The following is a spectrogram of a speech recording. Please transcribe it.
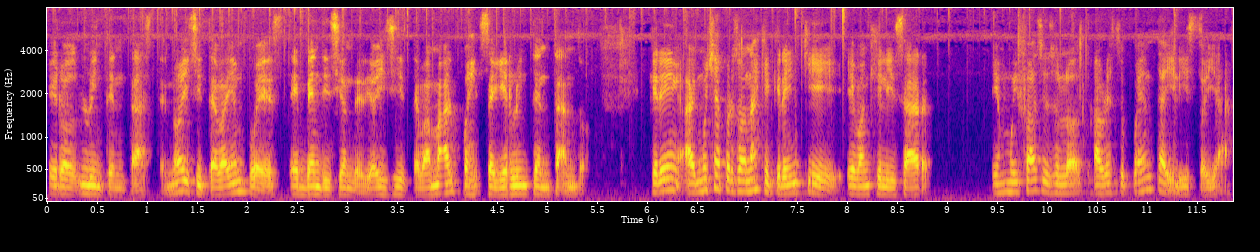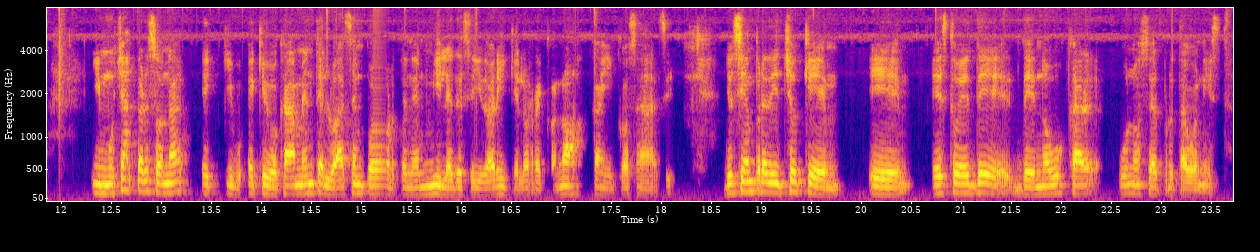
pero lo intentaste, ¿no? Y si te va bien, pues es bendición de Dios. Y si te va mal, pues seguirlo intentando. creen, hay muchas personas que creen que evangelizar es muy fácil, solo abres tu cuenta y listo ya. Y muchas personas equivocadamente lo hacen por tener miles de seguidores y que lo reconozcan y cosas así. Yo siempre he dicho que eh, esto es de, de, no buscar uno ser protagonista,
